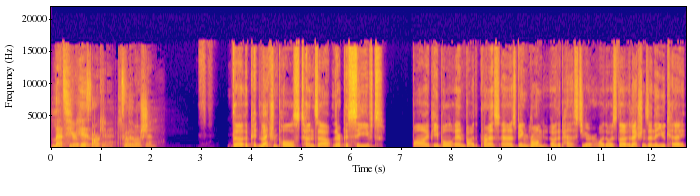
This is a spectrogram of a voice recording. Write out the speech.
Let's hear his argument for the motion. The election polls turns out they're perceived by people and by the press as being wrong over the past year. Well, there was the elections in the UK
